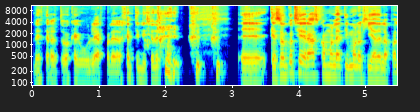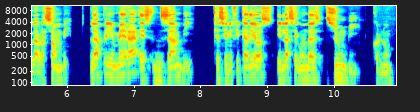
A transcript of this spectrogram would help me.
literal tuve que googlear cuál era el gentilicio del eh, que son consideradas como la etimología de la palabra zombie. La primera es Zambi, que significa Dios, y la segunda es Zumbi, con un,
